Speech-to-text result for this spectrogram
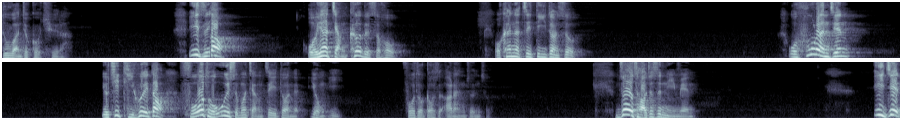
读完就过去了。一直到我要讲课的时候。我看到这第一段时候，我忽然间有去体会到佛陀为什么讲这一段的用意。佛陀告诉阿难尊者：“若草就是你们意见，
